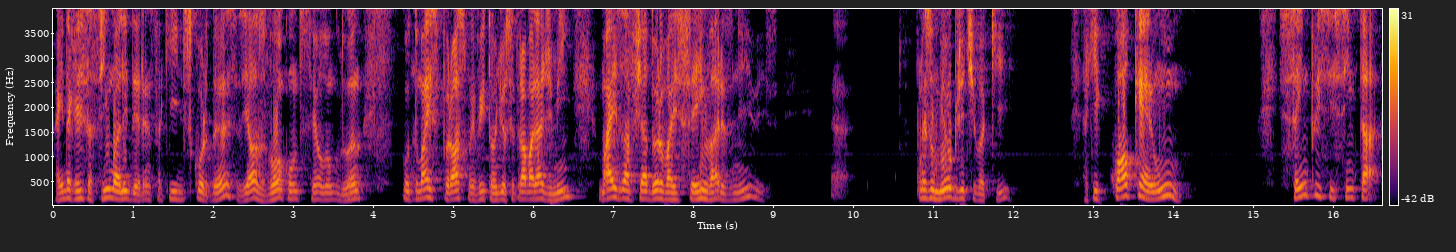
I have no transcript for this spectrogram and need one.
ainda que exista sim uma liderança aqui, discordâncias, e elas vão acontecer ao longo do ano, quanto mais próximo o evento onde você trabalhar de mim, mais desafiador vai ser em vários níveis. É. Mas o meu objetivo aqui é que qualquer um sempre se sinta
